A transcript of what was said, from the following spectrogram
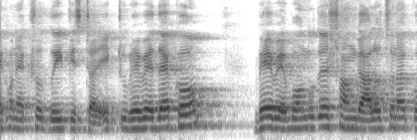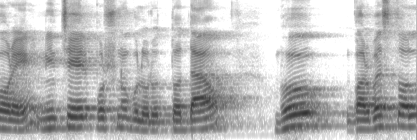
এখন একশো দুই পৃষ্ঠার। একটু ভেবে দেখো। ভেবে বন্ধুদের সঙ্গে আলোচনা করে নিচের প্রশ্নগুলোর উত্তর দাও। ভূ গর্ভস্থল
